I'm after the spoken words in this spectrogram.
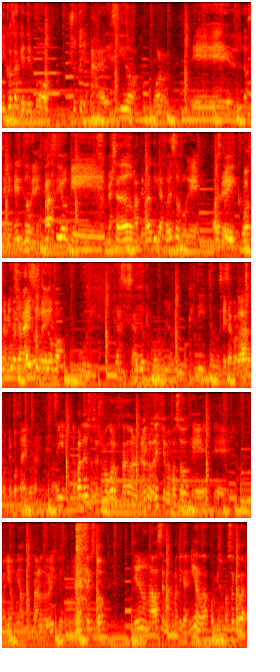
y cosas que tipo, yo estoy agradecido por eh, los elementos del espacio que me haya dado matemática, todo eso, porque ahora Sí, estoy con curso análisis y estoy como, uy, gracias a Dios que por lo menos vi un poquitito. Sí, ¿te acordás? Porque posta hay cosas que. Sí, aparte de eso, o sea, yo me acuerdo justamente, bueno, en otro colegio me pasó que eh, los compañeros míos que estaban en otro colegio que terminaron sexto tienen una base de matemática de mierda, porque me pasó que, a ver,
